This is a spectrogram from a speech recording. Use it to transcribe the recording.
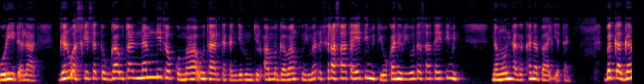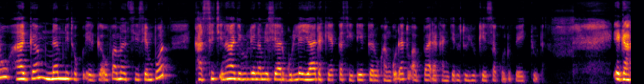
woriidha laal. Garuu as keessatti hoggaa utaal namni tokko maa utaalta kan jedhu hin jiru. Amma gabaan kun marri fira isaa ta'eeti miti yookaan hiriyoota isaa ta'eeti miti. Namoonni haga kana baay'atan. Bakka garuu hagam namni tokko erga of amansiiseen booda kan cinaa jirullee namni si argullee yaada kee akkasii deeggaru kan godhatu abbaadha kan jedhutu iyyuu keessa godhu jechuudha. Egaa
